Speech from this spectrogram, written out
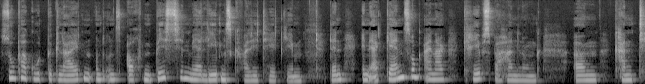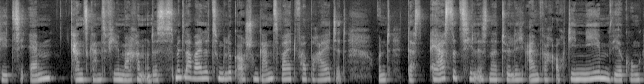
super gut begleiten und uns auch ein bisschen mehr Lebensqualität geben. Denn in Ergänzung einer Krebsbehandlung ähm, kann TCM ganz, ganz viel machen und es ist mittlerweile zum Glück auch schon ganz weit verbreitet. Und das erste Ziel ist natürlich einfach auch die Nebenwirkung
